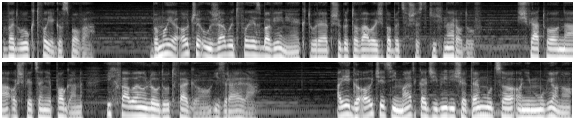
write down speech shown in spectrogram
według Twojego słowa. Bo moje oczy ujrzały Twoje zbawienie, które przygotowałeś wobec wszystkich narodów, światło na oświecenie pogan i chwałę ludu Twego, Izraela. A jego ojciec i matka dziwili się temu, co o nim mówiono.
